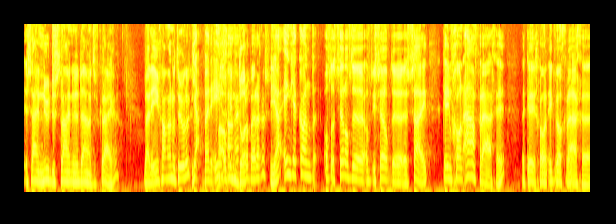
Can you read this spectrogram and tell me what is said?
zijn nu de struinen duinen te verkrijgen? Bij de ingangen natuurlijk. ja, bij de Maar ingangen. ook in het dorp ergens? Ja, en je kan op, datzelfde, op diezelfde site... kun je hem gewoon aanvragen. Dan kun je gewoon... Ik wil graag eh,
